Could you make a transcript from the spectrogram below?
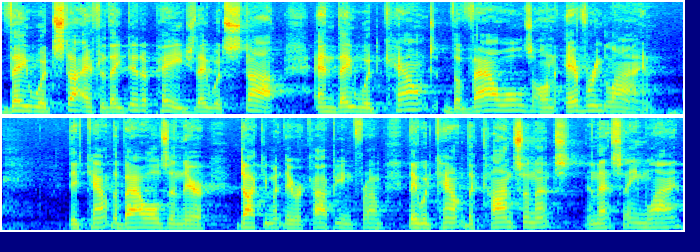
they would stop, after they did a page, they would stop and they would count the vowels on every line. They'd count the vowels in their document they were copying from. They would count the consonants in that same line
